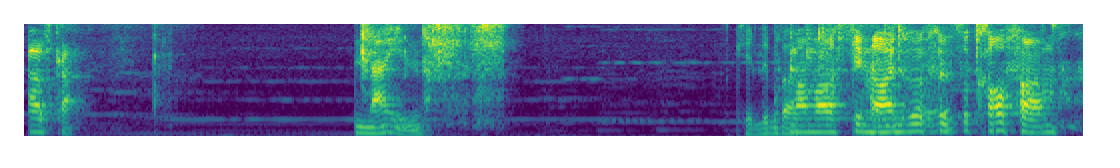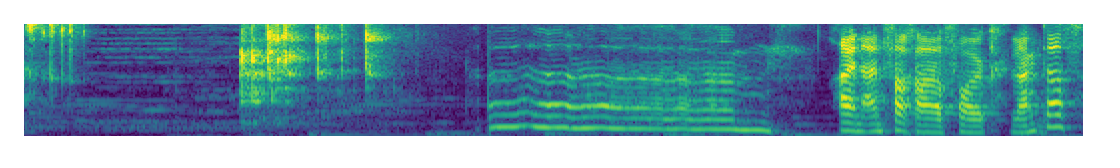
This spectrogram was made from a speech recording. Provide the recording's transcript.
Alles klar. Nein. Okay, Limba. wir mal, was die neuen Würfel so drauf haben. Ähm, ein einfacher Erfolg. Langt das?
